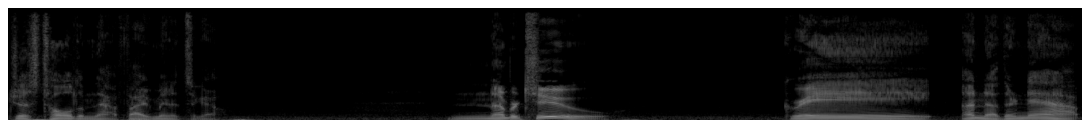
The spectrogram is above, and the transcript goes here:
just told him that five minutes ago. Number two, great, another nap.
